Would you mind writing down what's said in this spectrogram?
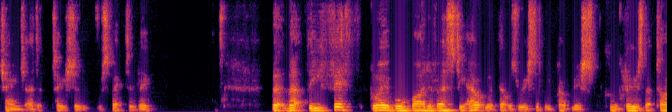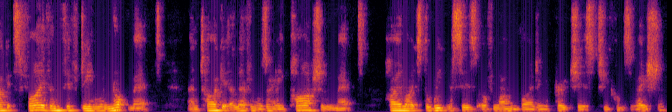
change adaptation respectively. But that the fifth global biodiversity outlook that was recently published concludes that targets 5 and 15 were not met and target 11 was only partially met, highlights the weaknesses of non-binding approaches to conservation.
